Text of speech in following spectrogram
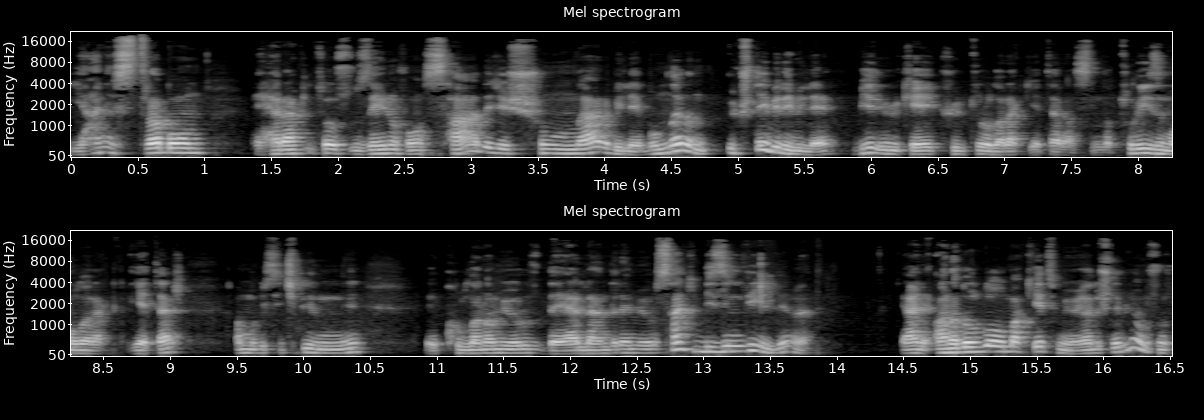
yani Strabon Heraklitos, Xenofon sadece şunlar bile bunların üçte biri bile bir ülkeye kültür olarak yeter aslında. Turizm olarak yeter ama biz hiçbirini e, kullanamıyoruz, değerlendiremiyoruz. Sanki bizim değil değil mi? Yani Anadolu'da olmak yetmiyor. Yani düşünebiliyor musunuz?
